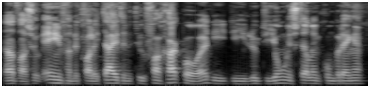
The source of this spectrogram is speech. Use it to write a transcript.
dat was ook een van de kwaliteiten natuurlijk van Gakpo. Hè, die, die Luc de Jong in stelling kon brengen.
